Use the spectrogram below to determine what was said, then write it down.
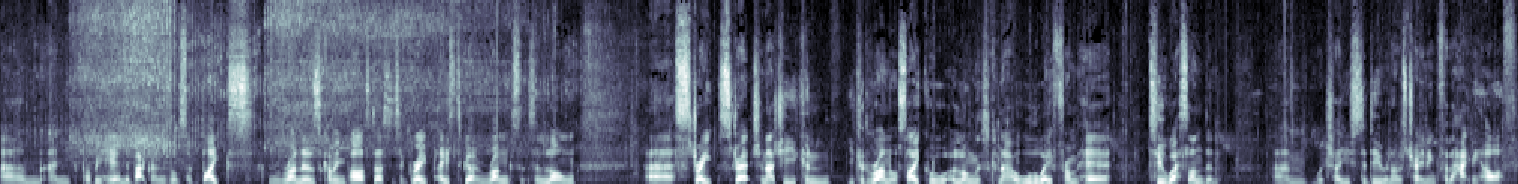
Um, and you can probably hear in the background there's lots of bikes and runners coming past us. It's a great place to go and run because it's a long, uh, straight stretch. And actually, you can you could run or cycle along this canal all the way from here to West London, um, which I used to do when I was training for the Hackney Half.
